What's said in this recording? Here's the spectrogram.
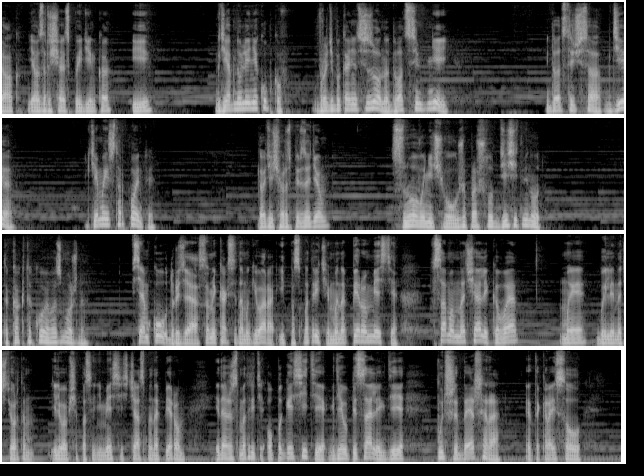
Так, я возвращаюсь с поединка. И... Где обнуление кубков? Вроде бы конец сезона, 27 дней. И 23 часа. Где? Где мои старпоинты? Давайте еще раз перезайдем. Снова ничего, уже прошло 10 минут. Да как такое возможно? Всем ку, друзья, с вами как всегда Магивара, и посмотрите, мы на первом месте. В самом начале КВ мы были на четвертом или вообще последнем месте, сейчас мы на первом. И даже смотрите, ОПГ Сити, где вы писали, где Путши Дэшера, это Крайсол,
